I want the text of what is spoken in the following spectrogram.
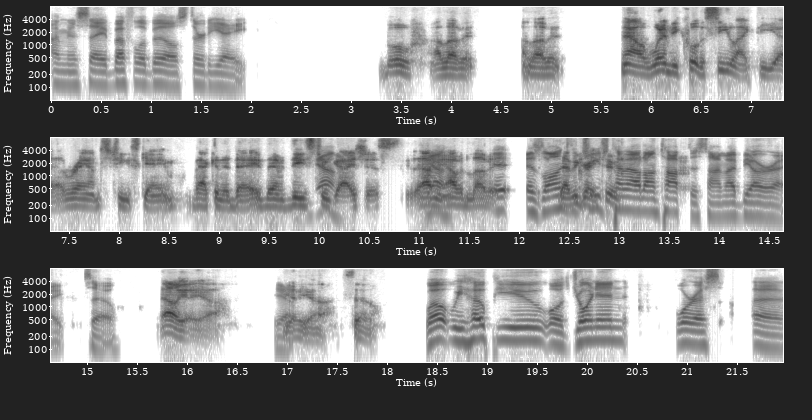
I'm going to say Buffalo Bills 38. Oh, I love it. I love it. Now, wouldn't it be cool to see like the uh, Rams Chiefs game back in the day? Them these two Yeah. guys just. I mean, I would love it. It, as long as That'd the Chiefs too. come out on top this time, I'd be all right. So, oh yeah, yeah, yeah. yeah, yeah. So Well, we hope you will join in for us uh,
